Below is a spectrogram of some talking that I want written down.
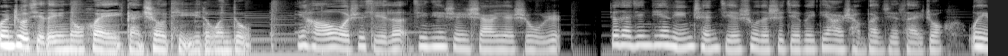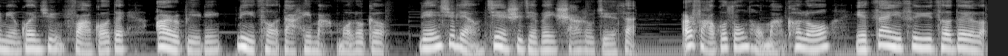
关注喜乐运动会，感受体育的温度。你好，我是喜乐。今天是十二月十五日，就在今天凌晨结束的世界杯第二场半决赛中，卫冕冠军法国队二比零力挫大黑马摩洛哥，连续两届世界杯杀入决赛。而法国总统马克龙也再一次预测对了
